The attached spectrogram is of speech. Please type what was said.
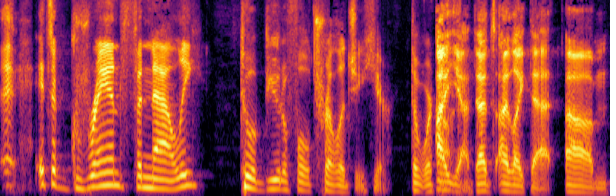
eh, It's a grand finale to a beautiful trilogy here that we're. Uh, yeah, that's I like that. Um,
